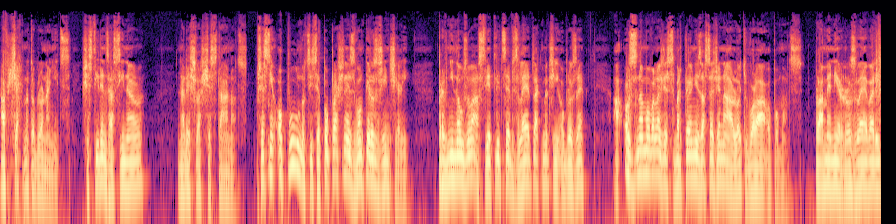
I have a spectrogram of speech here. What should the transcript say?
A všechno to bylo na nic. Šestý den zasínal, nadešla šestá noc. Přesně o půlnoci se poplašné zvonky rozřinčely. První nouzová světlice vzlétla k noční obloze a oznamovala, že smrtelně zasažená loď volá o pomoc. Plameny rozlévaly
